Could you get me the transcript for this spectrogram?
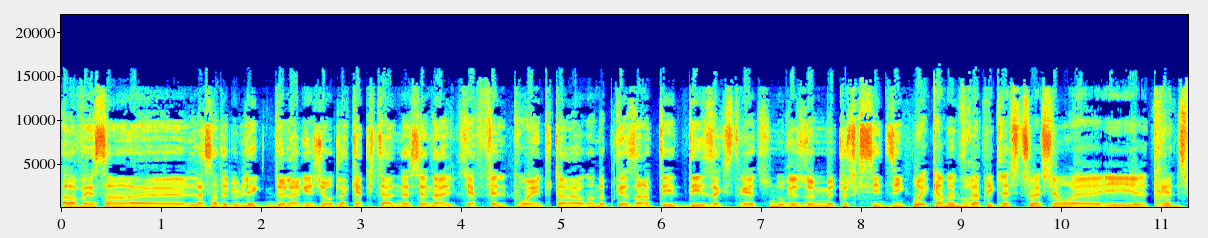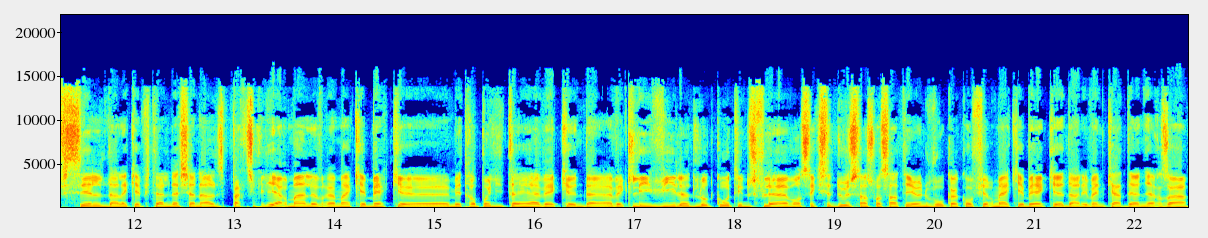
Alors Vincent, euh, la santé publique de la région de la capitale nationale qui a fait le point tout à l'heure, on en a présenté des extraits. Tu nous résumes tout ce qui s'est dit. Oui, quand même vous rappelez que la situation euh, est euh, très difficile dans la capitale nationale, particulièrement là, vraiment Québec métropolitain avec avec Lévis là, de l'autre côté du fleuve. On sait que c'est 261 nouveaux cas confirmés à Québec dans les 24 dernières heures.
